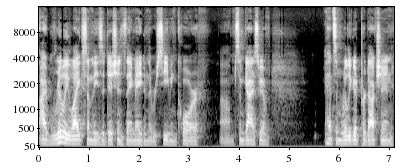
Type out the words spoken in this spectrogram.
I really like some of these additions they made in the receiving core. Um, some guys who have had some really good production,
